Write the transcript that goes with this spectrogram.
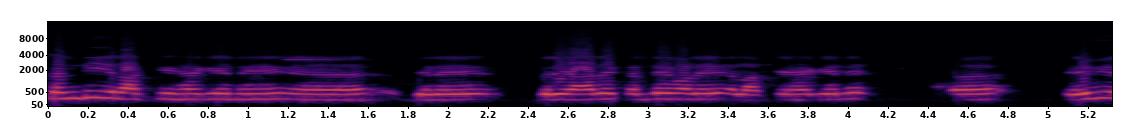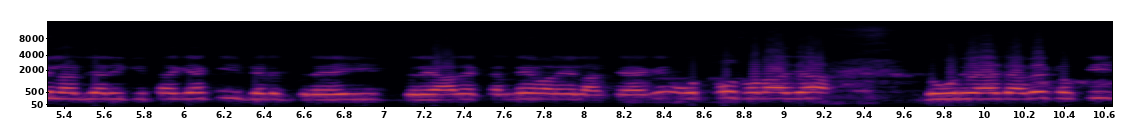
ਕੰਢੀ ਇਲਾਕੇ ਹੈਗੇ ਨੇ ਜਿਹੜੇ ਦਰਿਆ ਦੇ ਕੰਢੇ ਵਾਲੇ ਇਲਾਕੇ ਹੈਗੇ ਨੇ ਇਹ ਵੀ ਅਲਰਟ ਜਾਰੀ ਕੀਤਾ ਗਿਆ ਕਿ ਜਿਹੜੇ ਦਰਿਆਈ, ਦਰਿਆ ਦੇ ਕੰਢੇ ਵਾਲੇ ਇਲਾਕੇ ਹੈਗੇ, ਉੱਥੋਂ ਥੋੜਾ ਜਿਹਾ ਦੂਰ ਰਿਹਾ ਜਾਵੇ ਕਿਉਂਕਿ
